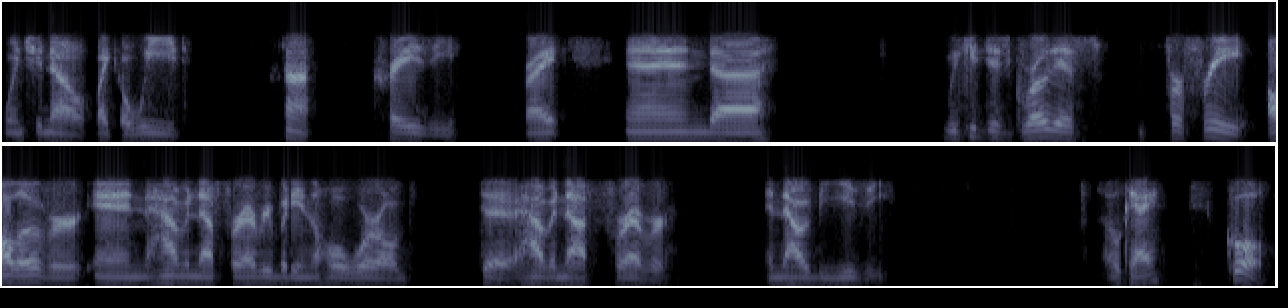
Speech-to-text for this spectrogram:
wouldn't you know like a weed. Huh crazy right? And uh we could just grow this for free all over and have enough for everybody in the whole world to have enough forever. And that would be easy. Okay cool.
